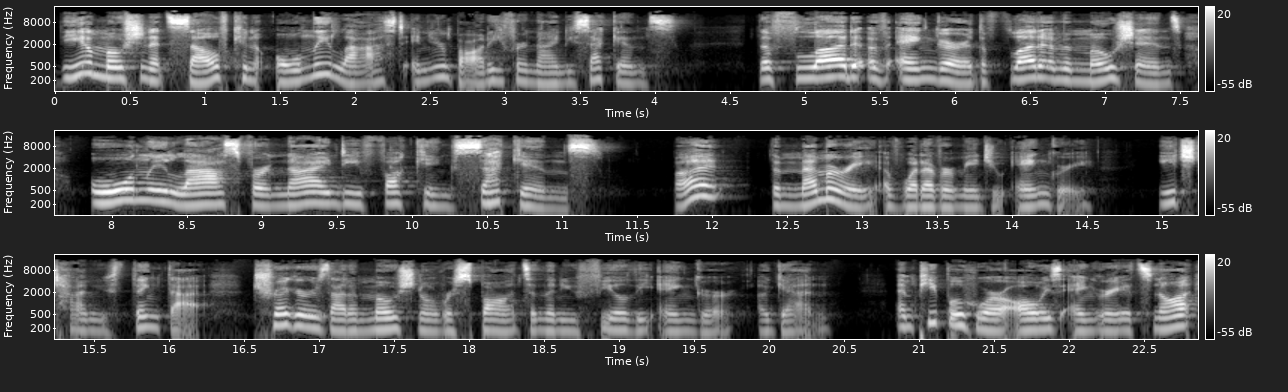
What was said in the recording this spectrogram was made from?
the emotion itself can only last in your body for 90 seconds. The flood of anger, the flood of emotions only lasts for 90 fucking seconds. But the memory of whatever made you angry, each time you think that, triggers that emotional response, and then you feel the anger again. And people who are always angry, it's not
